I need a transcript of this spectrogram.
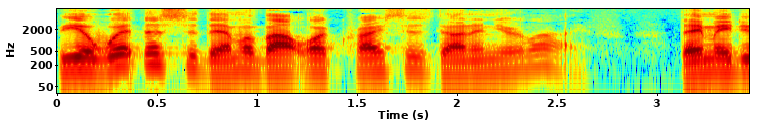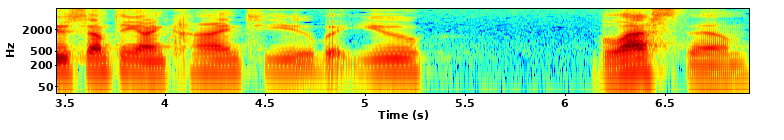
be a witness to them about what Christ has done in your life. They may do something unkind to you, but you bless them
